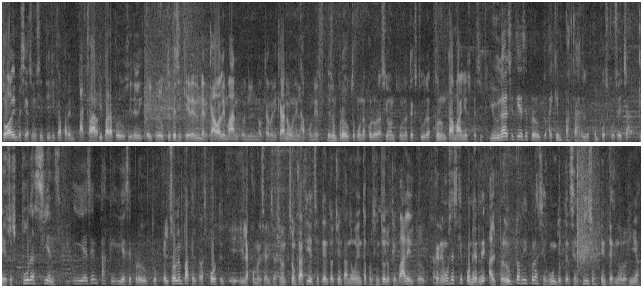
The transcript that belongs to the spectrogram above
toda la investigación científica para empacar y para producir el, el, producto que se quiere en el mercado alemán o en el norteamericano o en el japonés. Es un producto con una coloración, con una textura, con un tamaño específico. Y una vez se tiene ese producto, hay que empacarlo con post cosecha, que eso es pura ciencia. Y ese empaque y ese producto, el solo empaque, el transporte y, y la comercialización son casi el 70, 80, 90% de lo que vale el producto. Tenemos es que ponerle al producto agrícola segundo, tercer piso en tecnología,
